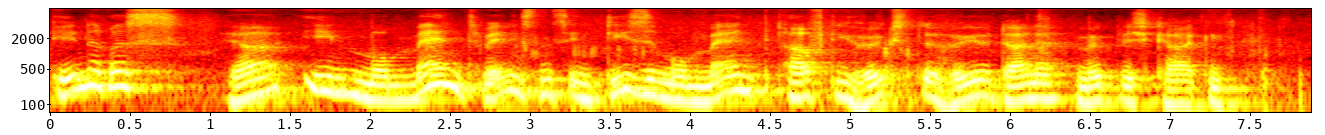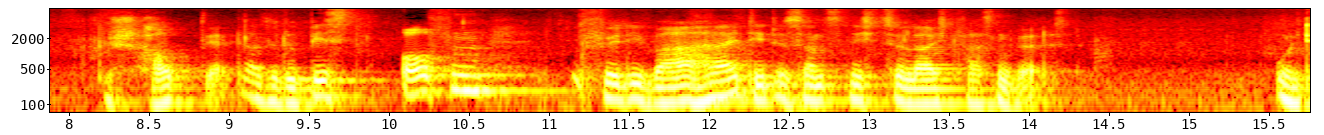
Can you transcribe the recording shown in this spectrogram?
Inneres ja, im Moment, wenigstens in diesem Moment, auf die höchste Höhe deiner Möglichkeiten geschraubt wird. Also du bist offen für die Wahrheit, die du sonst nicht so leicht fassen würdest. Und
